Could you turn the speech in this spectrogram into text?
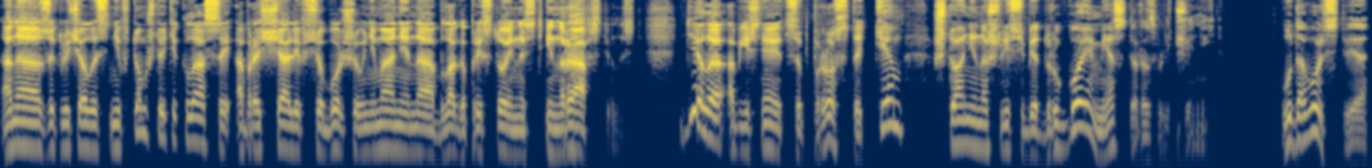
Она заключалась не в том, что эти классы обращали все больше внимания на благопристойность и нравственность. Дело объясняется просто тем, что они нашли себе другое место развлечений удовольствия,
